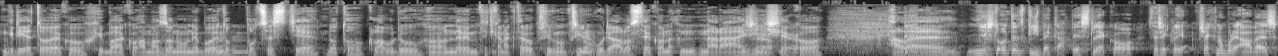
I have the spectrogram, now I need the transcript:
kdy je to jako chyba jako Amazonu, nebo je to mm-hmm. po cestě do toho cloudu. Uh, nevím teďka, na kterou přímo, přímo jo. událost jako narážíš, jo, jako, jo. ale... Mně šlo o ten spíš backup, jestli jako se řekli, všechno bude AWS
